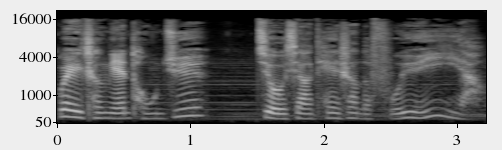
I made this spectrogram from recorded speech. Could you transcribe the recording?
未成年同居就像天上的浮云一样。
